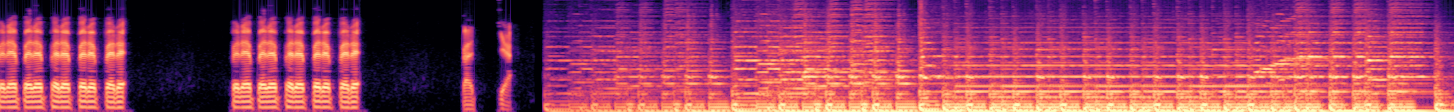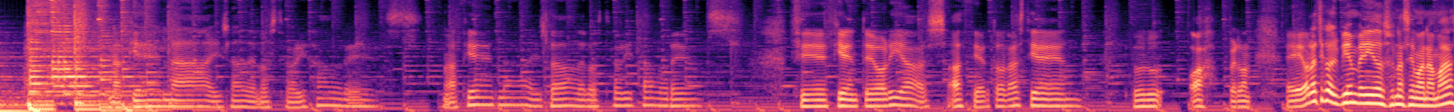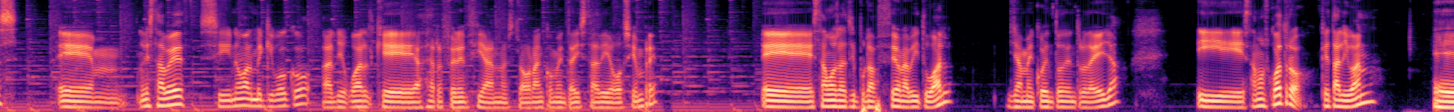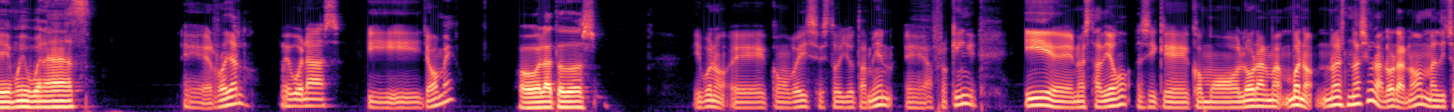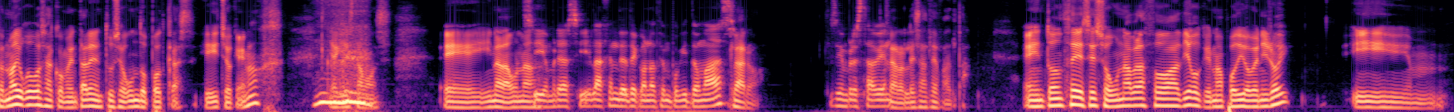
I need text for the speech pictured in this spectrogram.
Pere, pere, pere, pere, pere. Pere, pere, pere, pere, pere. Cacha. Nací en la isla de los teorizadores. Nací en la isla de los teorizadores. Cie- 100 teorías, acierto las 100. Lulu- Ah, perdón. Eh, hola chicos, bienvenidos una semana más. Eh, esta vez, si no mal me equivoco, al igual que hace referencia a nuestro gran comentarista Diego siempre, eh, estamos la tripulación habitual. Ya me cuento dentro de ella. Y estamos cuatro. ¿Qué tal, Iván? Eh, muy buenas. Eh, Royal Muy buenas. y Jaume. Hola a todos. Y bueno, eh, como veis, estoy yo también, eh, Afro King. Y eh, no está Diego, así que como Loran... ma- Bueno, no, es, no ha sido una Lora, ¿no? Me ha dicho, no hay huevos a comentar en tu segundo podcast. Y he dicho que no. y aquí estamos. Eh, y nada, una... Sí, hombre, así la gente te conoce un poquito más. Claro, Que siempre está bien. claro, les hace falta. Entonces, eso, un abrazo a Diego que no ha podido venir hoy. Y, mm,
